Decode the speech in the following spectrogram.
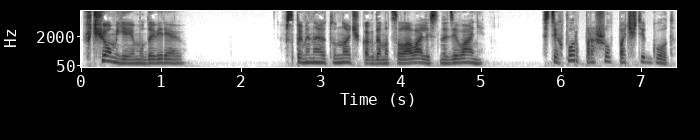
В чем я ему доверяю? Вспоминаю ту ночь, когда мы целовались на диване. С тех пор прошел почти год.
